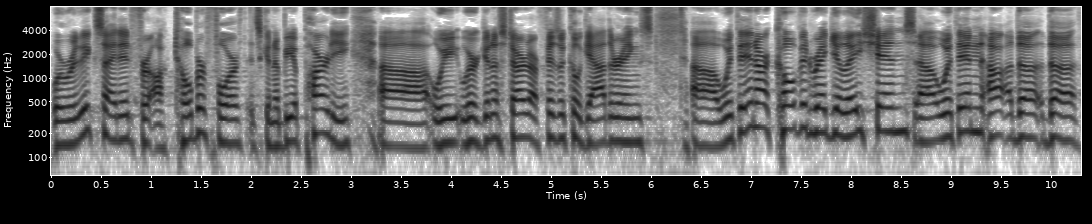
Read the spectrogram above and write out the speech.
We're really excited for October 4th. It's going to be a party. Uh, we, we're going to start our physical gatherings uh, within our COVID regulations, uh, within uh, the, the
